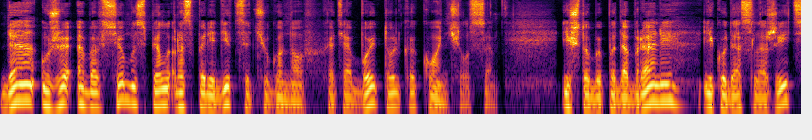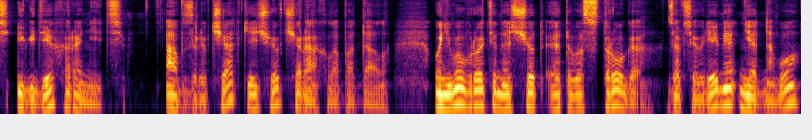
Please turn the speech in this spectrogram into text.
Да, уже обо всем успел распорядиться Чугунов, хотя бой только кончился. И чтобы подобрали, и куда сложить, и где хоронить. А взрывчатки еще вчера хлопотал. У него в роте насчет этого строго. За все время ни одного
